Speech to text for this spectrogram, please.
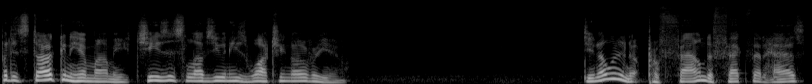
But it's dark in here, mommy. Jesus loves you and he's watching over you. Do you know what a profound effect that has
